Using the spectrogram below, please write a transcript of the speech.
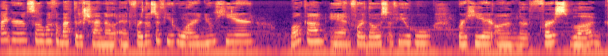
Hi girls, so welcome back to the channel and for those of you who are new here, welcome and for those of you who were here on the first vlog,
